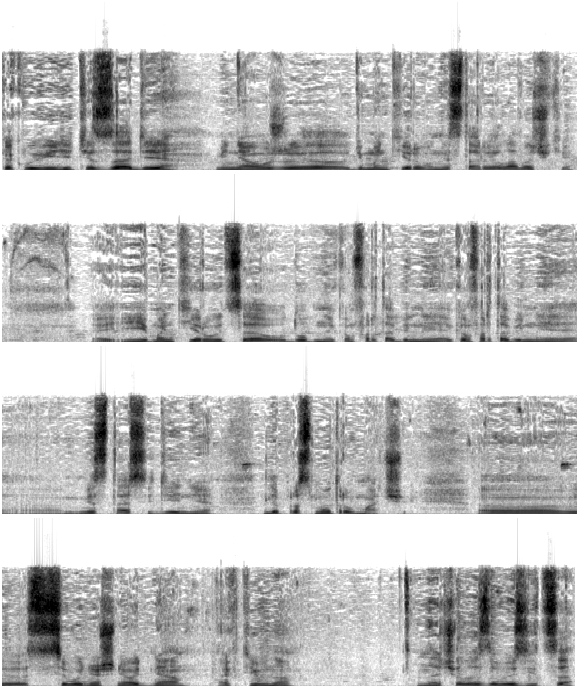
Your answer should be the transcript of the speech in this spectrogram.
Как вы видите, сзади меня уже демонтированы старые лавочки э, и монтируются удобные, комфортабельные, комфортабельные э, места, сидения для просмотров матчей. Э, С сегодняшнего дня активно начало завозиться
